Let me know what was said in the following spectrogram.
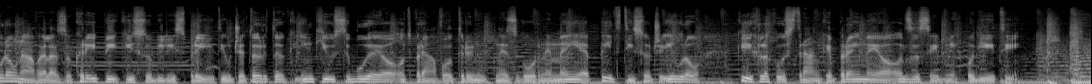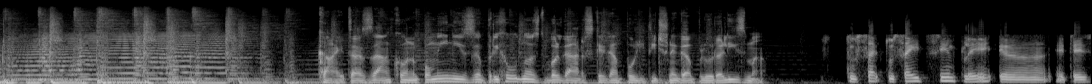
uravnavala z okrepi, ki so bili sprejeti v četrtek in ki vsebujejo odpravo trenutne zgornje meje 5000 evrov ki jih lahko stranke prejmejo od zasebnih podjetij. Kaj ta zakon pomeni za prihodnost bolgarskega političnega pluralizma? To say, to say it simply, uh, it is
